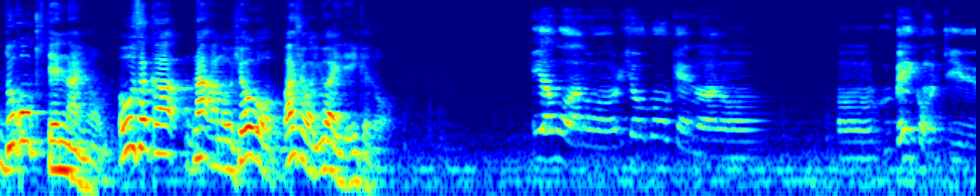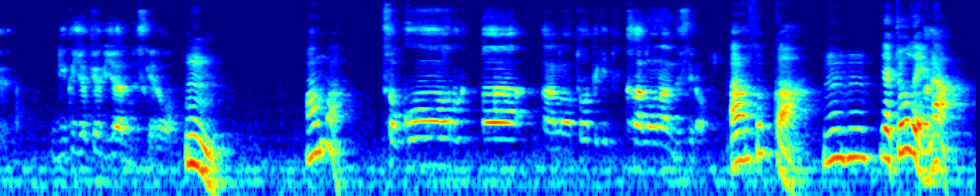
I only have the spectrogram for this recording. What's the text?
どこ来てんなんよ大阪、な、あの、兵庫、場所は祝いでいいけど。いや、もうあの、兵庫県のあの、うんベイコムっていう陸上競技場あるんですけど、うん。あんま。そこが、あの、投擲可能なんですよ。あ、そっか。うんうん。じゃあちょうどええな。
